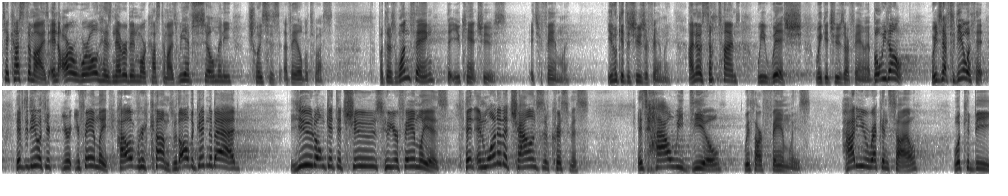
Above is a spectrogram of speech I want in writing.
to customize. And our world has never been more customized. We have so many choices available to us. But there's one thing that you can't choose. It's your family. You don't get to choose your family. I know sometimes we wish we could choose our family, but we don't. We just have to deal with it. You have to deal with your, your, your, family, however it comes, with all the good and the bad. You don't get to choose who your family is. And, and one of the challenges of Christmas is how we deal with our families. How do you reconcile what could be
